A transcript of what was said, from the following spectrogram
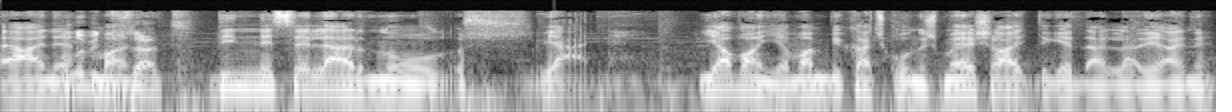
Yani Onu bir düzelt. Dinleseler ne olur yani. Yavan yavan birkaç konuşmaya şahitlik ederler yani.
